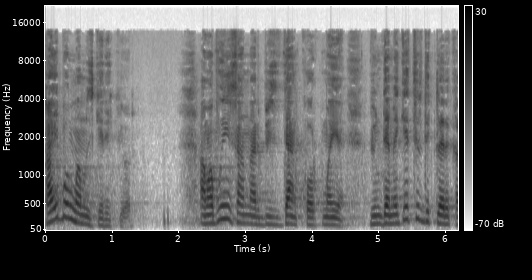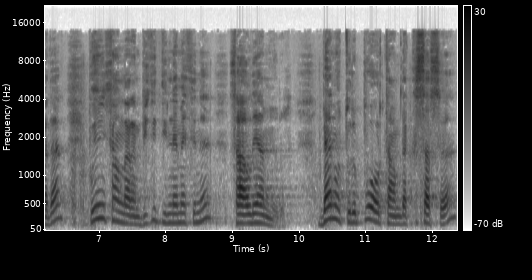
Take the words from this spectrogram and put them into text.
sahip olmamız gerekiyor. Ama bu insanlar bizden korkmayı gündeme getirdikleri kadar bu insanların bizi dinlemesini sağlayamıyoruz. Ben oturup bu ortamda kısası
